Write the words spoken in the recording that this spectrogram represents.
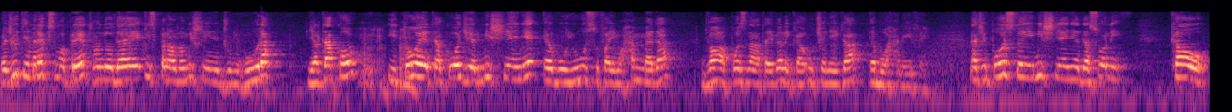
Međutim, rekli smo prethodno da je ispravno mišljenje džumhura, jel tako? I to je također mišljenje Ebu Jusufa i Muhammeda, dva poznata i velika učenika Ebu Hanife. Znači, postoji mišljenje da su oni kao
